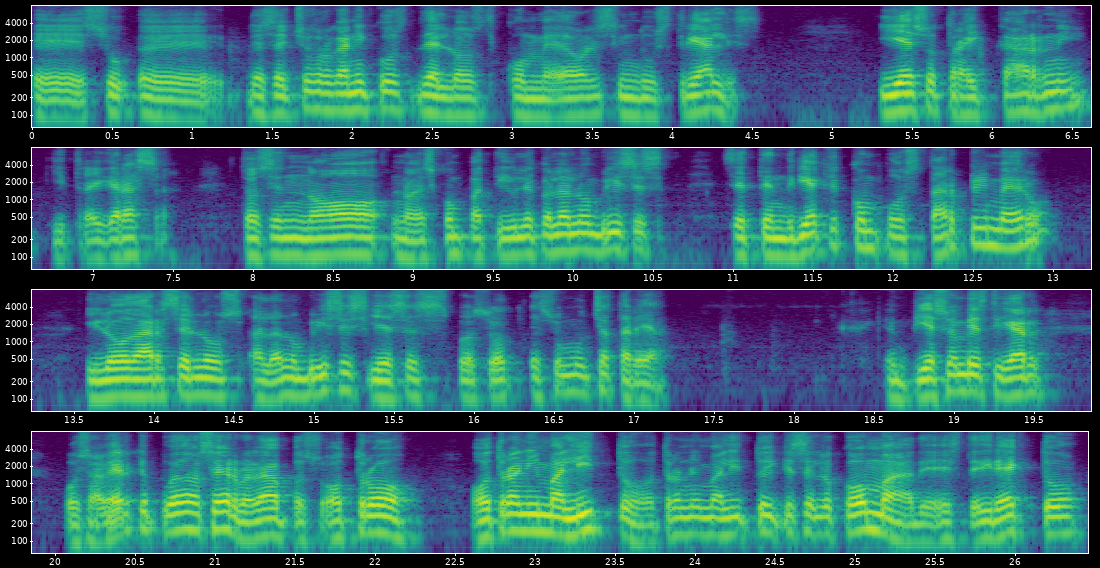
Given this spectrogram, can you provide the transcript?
eh, desechos orgánicos de los comedores industriales y eso trae carne y trae grasa. Entonces, no, no es compatible con las lombrices. Se tendría que compostar primero y luego dárselos a las lombrices y eso es, pues, es mucha tarea. Empiezo a investigar pues a ver qué puedo hacer, ¿verdad? Pues otro, otro animalito, otro animalito y que se lo coma de este directo.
